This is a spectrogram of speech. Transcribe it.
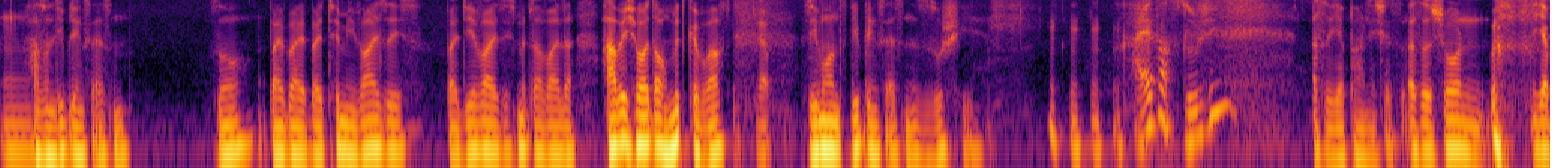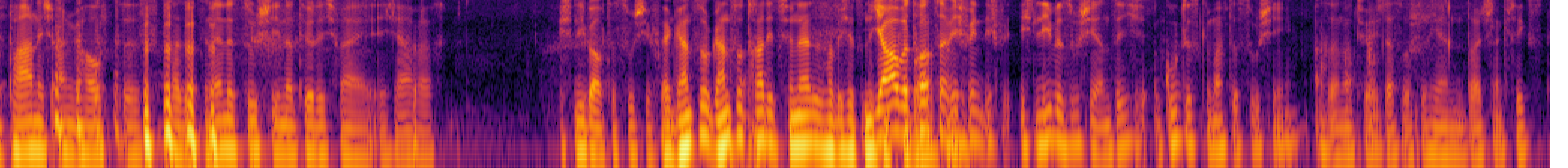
Mhm. hast du ein Lieblingsessen? So, bei, bei, bei Timmy weiß ich's, bei dir weiß ich's mittlerweile, habe ich heute auch mitgebracht. Ja. Simons Lieblingsessen ist Sushi. Einfach Sushi? Also japanisches, also schon japanisch angehauchtes, traditionelles Sushi natürlich, weil ich einfach, ich liebe auch das Sushi Ja, ganz so, ganz so traditionelles habe ich jetzt nicht Ja, aber trotzdem, ich finde, ich, ich liebe Sushi an sich. Gutes gemachtes Sushi. Also natürlich das, was du hier in Deutschland kriegst.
